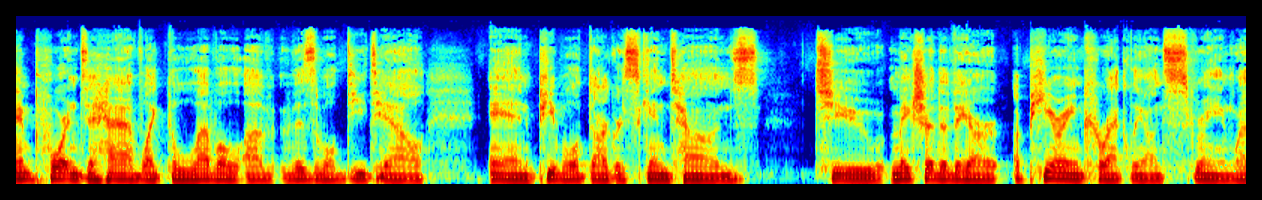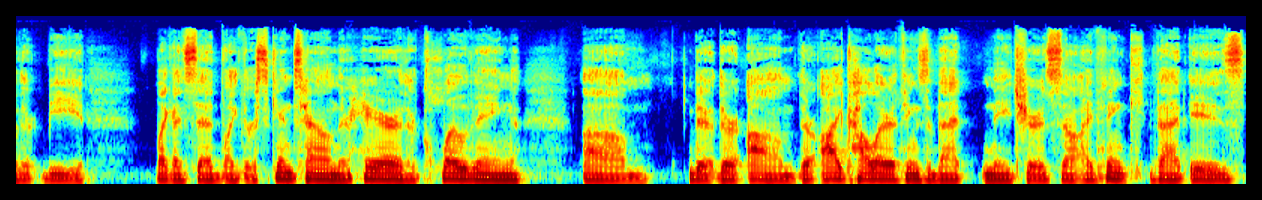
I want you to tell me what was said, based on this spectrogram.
important to have like the level of visible detail and people with darker skin tones to make sure that they are appearing correctly on screen, whether it be, like I said, like their skin tone, their hair, their clothing, um, their their um their eye color, things of that nature. So I think that is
